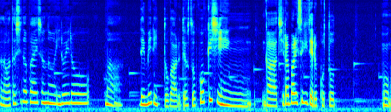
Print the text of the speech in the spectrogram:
ただ私の場合そのいろいろまあデメリットがある。でその好奇心が散らばりすぎてることを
